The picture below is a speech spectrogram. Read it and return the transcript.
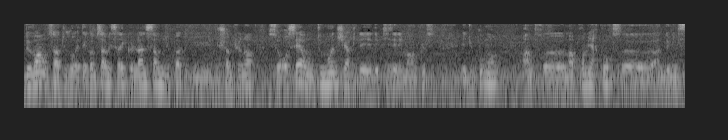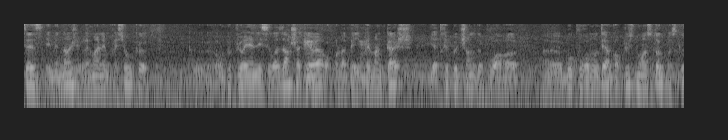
devant, ça a toujours été comme ça, mais c'est vrai que l'ensemble du pack du, championnat se resserre, donc tout le monde cherche des, des, petits éléments en plus. Et du coup, moi, entre euh, ma première course euh, en 2016 et maintenant, j'ai vraiment l'impression que, on ne peut plus rien laisser au hasard. Chaque mm. erreur, on la paye mm. vraiment cash. Il y a très peu de chances de pouvoir euh, beaucoup remonter, encore plus nous en stock parce que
